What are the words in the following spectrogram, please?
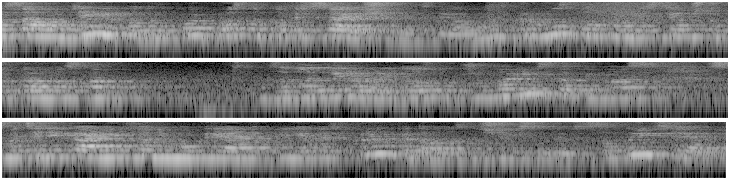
на самом деле под рукой просто потрясающий материал. Мы в Крыму столкнулись с тем, что когда у нас там заблокировали доступ журналистов, и нас с материка никто не мог реально приехать в Крым, когда у нас начались вот эти события,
